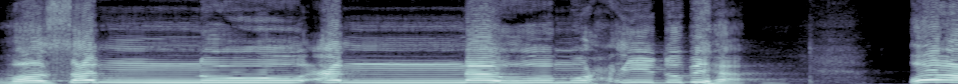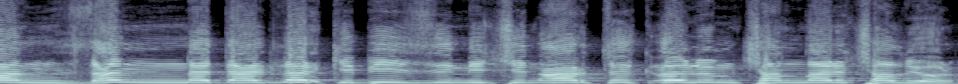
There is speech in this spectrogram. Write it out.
vazannu ennehu muhidu biha. O an zannederler ki bizim için artık ölüm çanları çalıyor.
